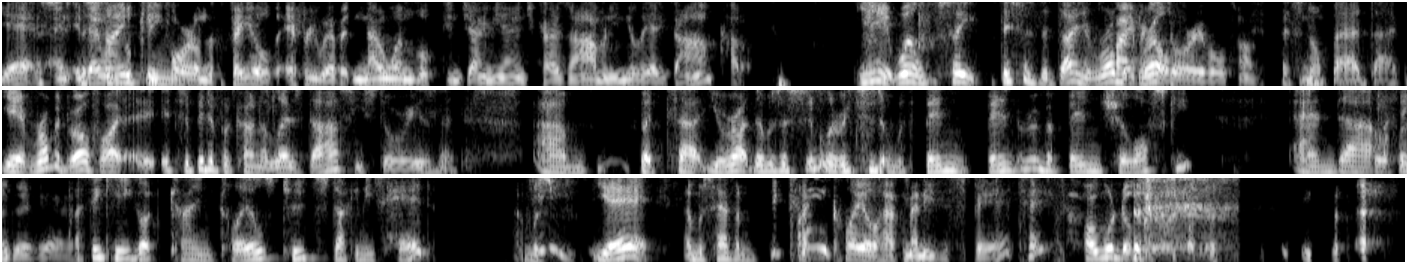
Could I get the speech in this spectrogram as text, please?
Yeah, The- and the they were looking thing- for it on the field everywhere, but no one looked in Jamie Ainscough's arm, and he nearly had his arm cut off. yeah. Well, see, this is the danger. Robert Favorite Relf. story of all time. It's not bad, that. Yeah, Robert Relf, I, it's a bit of a kind of Les Darcy story, isn't it? Um, but uh, you're right. There was a similar incident with Ben. Ben, remember Ben Chalofsky? And uh, I course I think do. Yeah. I think he got Kane Cleal's tooth stuck in his head. And was, Did he? Yeah, and was having. Did Kane Cleal have many to spare teeth? I wouldn't.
